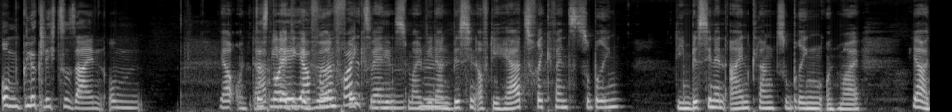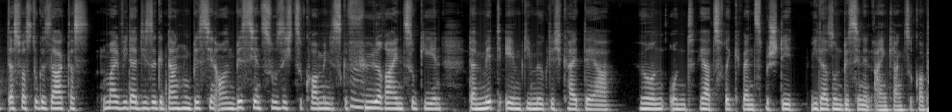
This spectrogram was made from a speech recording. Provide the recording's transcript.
um glücklich zu sein, um Ja, und da das wieder neue die Jahr Gehirnfrequenz mal wieder ein bisschen auf die Herzfrequenz zu bringen, die ein bisschen in Einklang zu bringen und mal, ja, das, was du gesagt hast, mal wieder diese Gedanken ein bisschen, auch ein bisschen zu sich zu kommen, in das Gefühl reinzugehen, damit eben die Möglichkeit der Hirn- und Herzfrequenz besteht, wieder so ein bisschen in Einklang zu kommen.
